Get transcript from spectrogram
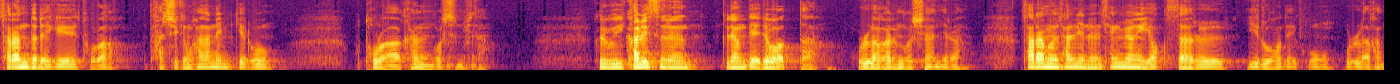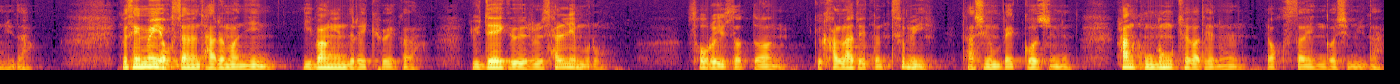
사람들에게 돌아 다시금 하나님께로 돌아가는 것입니다. 그리고 이 카리스는 그냥 내려왔다 올라가는 것이 아니라 사람을 살리는 생명의 역사를 이루어내고 올라갑니다. 그 생명의 역사는 다름 아닌 이방인들의 교회가 유대 교회를 살림으로 서로 있었던 그 갈라져 있던 틈이 다시금 메꿔지는 한 공동체가 되는 역사인 것입니다.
